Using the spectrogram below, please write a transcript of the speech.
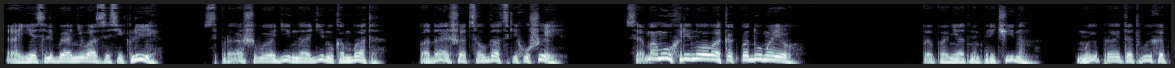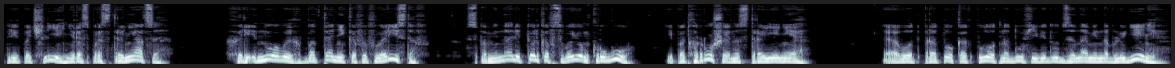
А если бы они вас засекли, спрашиваю один на один у комбата, подальше от солдатских ушей. Самому хреново, как подумаю. По понятным причинам мы про этот выход предпочли не распространяться. Хреновых ботаников и флористов вспоминали только в своем кругу и под хорошее настроение. А вот про то, как плотно духи ведут за нами наблюдение,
